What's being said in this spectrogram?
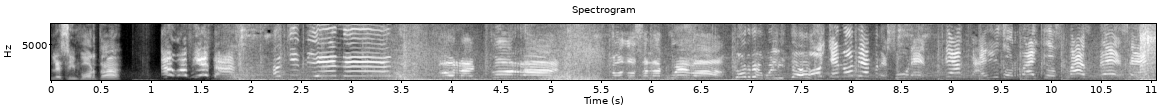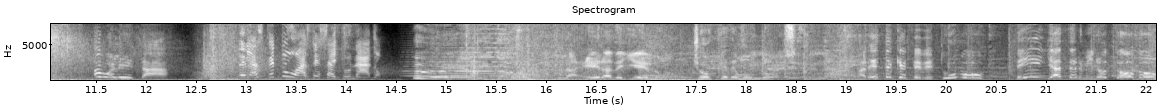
¿Les importa? ¡Aquí vienen! De las que tú has desayunado. La era de hielo. Choque de mundos. Parece que se detuvo. Sí, ya terminó todo.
